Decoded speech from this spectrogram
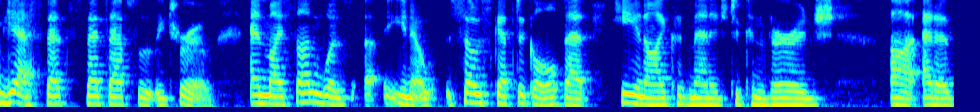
Yes, that's that's absolutely true. And my son was, uh, you know, so skeptical that he and I could manage to converge uh, at a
